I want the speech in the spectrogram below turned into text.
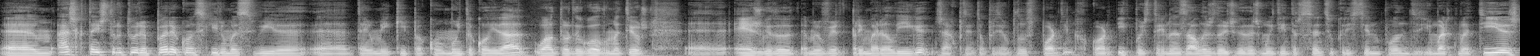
Um, acho que tem estrutura para conseguir uma subida, uh, tem uma equipa com muita qualidade. O autor do gol, o Mateus, uh, é jogador, a meu ver, de Primeira Liga, já representou, por exemplo, o Sporting, recordo, e depois tem nas alas dois jogadores muito interessantes, o Cristiano Pontes e o Marco Matias.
